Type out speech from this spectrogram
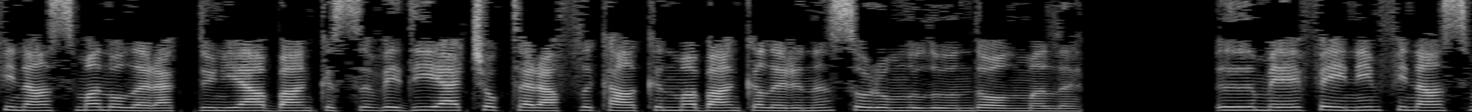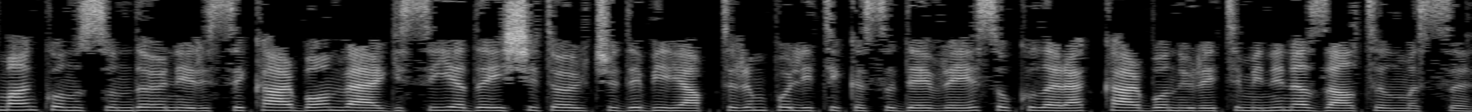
finansman olarak Dünya Bankası ve diğer çok taraflı kalkınma bankalarının sorumluluğunda olmalı. IMF'nin finansman konusunda önerisi karbon vergisi ya da eşit ölçüde bir yaptırım politikası devreye sokularak karbon üretiminin azaltılması.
